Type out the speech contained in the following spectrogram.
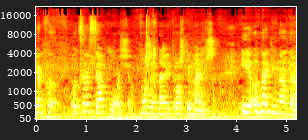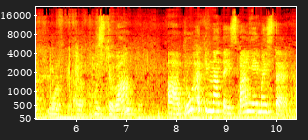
як оця вся площа, може навіть трошки менше. І одна кімната е, гостьова, а друга кімната і спальня, і майстерня.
